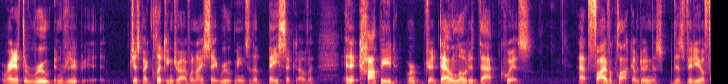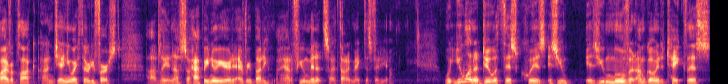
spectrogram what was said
right at the root, and just by clicking drive, when I say root, means the basic of it. And it copied or downloaded that quiz at 5 o'clock. I'm doing this, this video 5 o'clock on January 31st, oddly enough. So Happy New Year to everybody. I had a few minutes, so I thought I'd make this video. What you want to do with this quiz is you, is you move it. I'm going to take this,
